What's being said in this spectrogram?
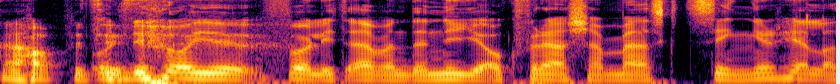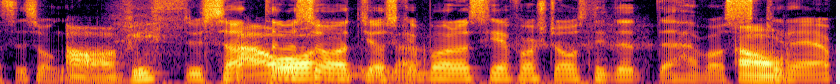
ja Och precis. du har ju följt även den nya och fräscha Masked Singer hela säsongen Ja visst. Du satt här och sa att jag ska bara se första avsnittet, det här var skräp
